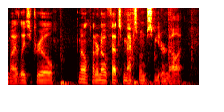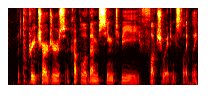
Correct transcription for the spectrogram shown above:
My laser drill, well, I don't know if that's maximum speed or not, but the pre-chargers, a couple of them seem to be fluctuating slightly.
